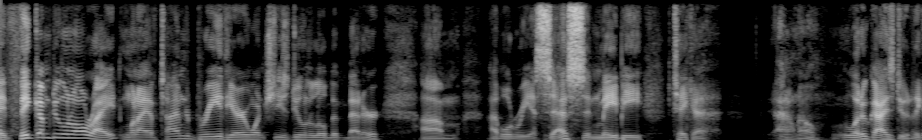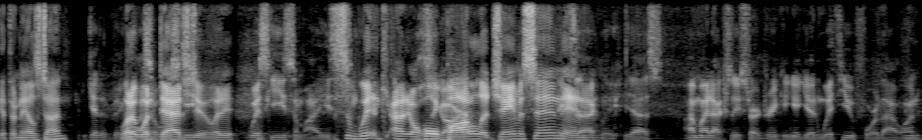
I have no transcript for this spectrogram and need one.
I think I'm doing all right. When I have time to breathe here, once she's doing a little bit better, um, I will reassess and maybe take a. I don't know. What do guys do? Do they get their nails done? Get a big what what of dads whiskey, do? What do- whiskey, some ice, some whi- a whole Cigar. bottle of Jameson. Exactly. Yes. I might actually start drinking again with you for that one.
